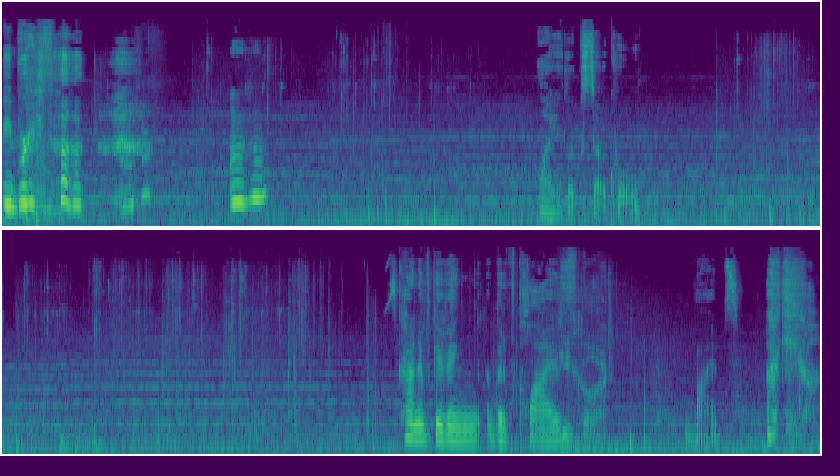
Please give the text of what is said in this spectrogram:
Be brief. mm-hmm. Oh, you look so cool. Kind of giving a bit of Clive Keycard. vibes. Okay, God.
